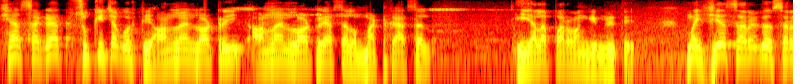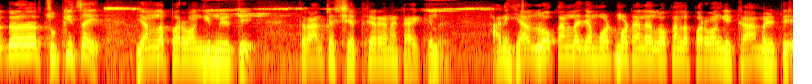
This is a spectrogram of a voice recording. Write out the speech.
ह्या सगळ्यात चुकीच्या गोष्टी ऑनलाईन लॉटरी ऑनलाईन लॉटरी असेल मटका असेल याला परवानगी मिळते. मग हे सर्ग सगळं जर चुकीचं आहे यांना परवानगी मिळते. तर आमच्या शेतकऱ्यांना काय केलं? आणि ह्या लोकांना ज्या मोठमोठ्या लोकांना परवानगी का मिळते?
